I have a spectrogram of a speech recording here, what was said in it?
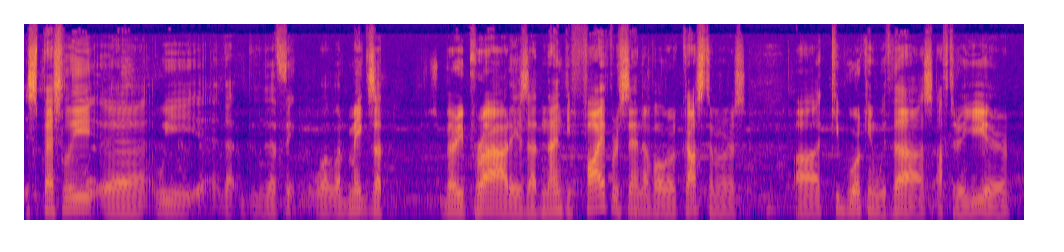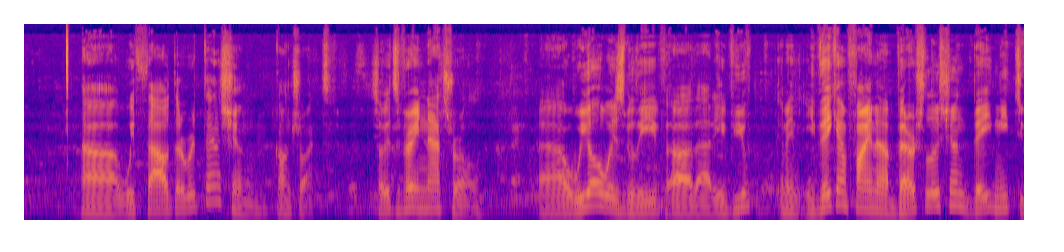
especially, uh, we that the thing, what, what makes us very proud is that 95% of our customers uh, keep working with us after a year uh, without a retention contract. So it's very natural. Uh, we always believe uh, that if you, I mean, if they can find a better solution, they need to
